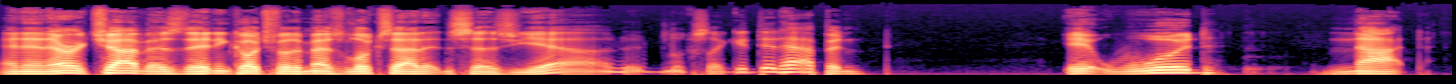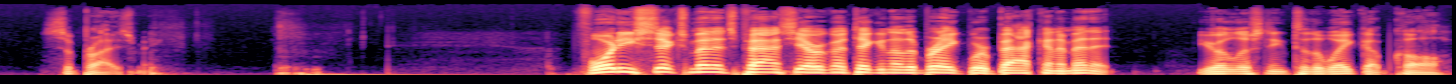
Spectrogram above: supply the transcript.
and then Eric Chavez, the hitting coach for the Mets, looks at it and says, yeah, it looks like it did happen, it would not surprise me. 46 minutes past. Yeah, we're going to take another break. We're back in a minute. You're listening to the Wake Up Call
